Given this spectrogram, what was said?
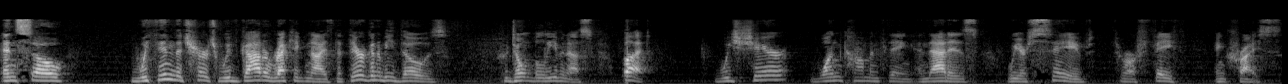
And so, within the church, we've got to recognize that there are going to be those who don't believe in us. But we share one common thing, and that is we are saved through our faith in Christ.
